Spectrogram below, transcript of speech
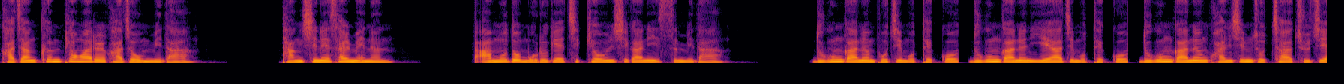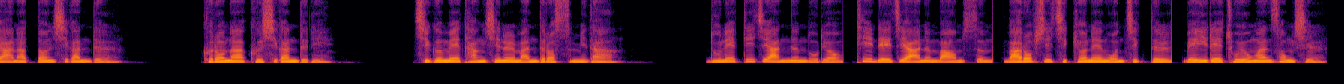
가장 큰 평화를 가져옵니다. 당신의 삶에는 아무도 모르게 지켜온 시간이 있습니다. 누군가는 보지 못했고, 누군가는 이해하지 못했고, 누군가는 관심조차 주지 않았던 시간들. 그러나 그 시간들이 지금의 당신을 만들었습니다. 눈에 띄지 않는 노력, 티 내지 않은 마음씀, 말없이 지켜낸 원칙들, 매일의 조용한 성실.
